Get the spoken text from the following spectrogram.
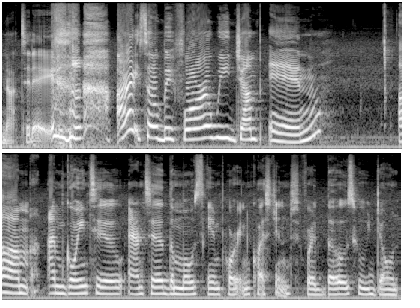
not today. All right. So before we jump in um, I'm going to answer the most important questions for those who don't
